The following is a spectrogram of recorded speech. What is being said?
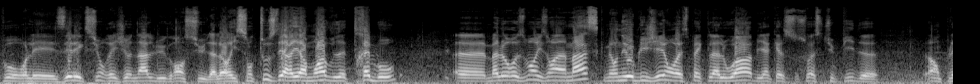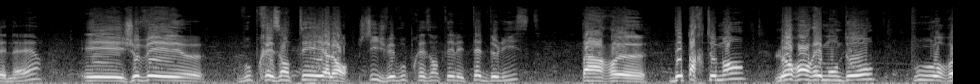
pour les élections régionales du Grand Sud. Alors ils sont tous derrière moi, vous êtes très beaux. Euh, malheureusement ils ont un masque, mais on est obligé, on respecte la loi, bien qu'elle soit stupide euh, en plein air. Et je vais vous présenter, alors si je vais vous présenter les têtes de liste par département. Laurent Raimondo pour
